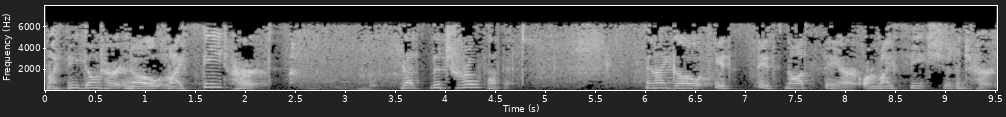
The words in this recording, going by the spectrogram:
my feet don't hurt. No, my feet hurt. That's the truth of it. And I go, it's, it's not fair, or my feet shouldn't hurt.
